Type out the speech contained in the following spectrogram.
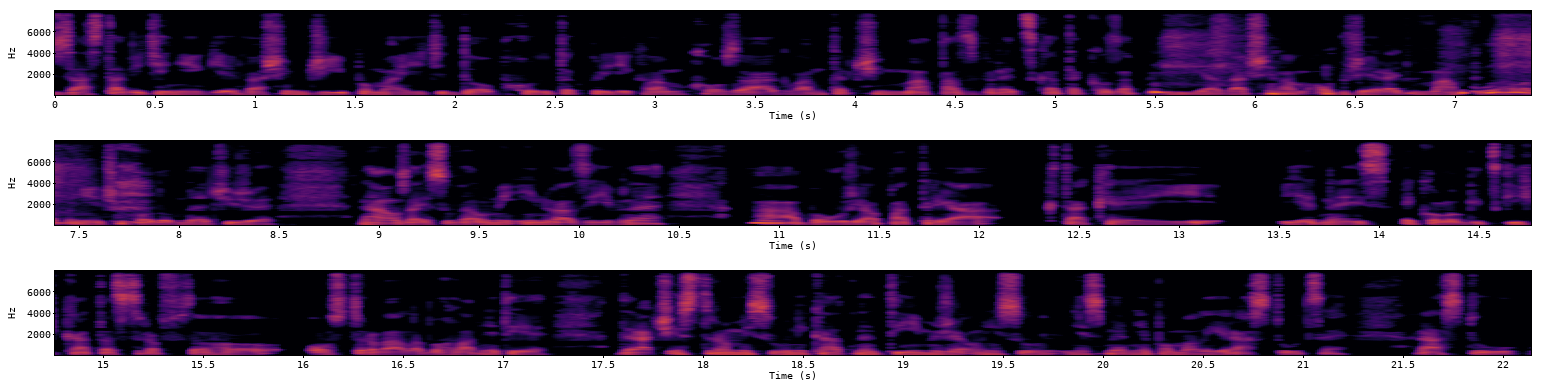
zastavíte niekde vašim jeepom a idete do obchodu, tak príde k vám koza, ak vám trčí mapa z vrecka, tak koza príde a začne vám obžierať mapu alebo niečo podobné, čiže naozaj sú veľmi invazívne a mm. bohužiaľ patria k takej jednej z ekologických katastrof toho ostrova, lebo hlavne tie dračie stromy sú unikátne tým, že oni sú nesmierne pomaly rastúce. Rastú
